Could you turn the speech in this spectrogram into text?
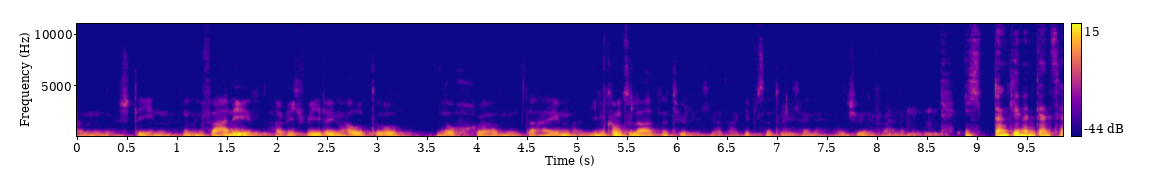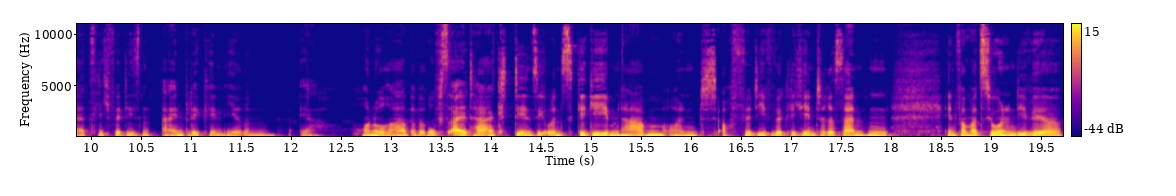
ähm, stehen. In Fani habe ich weder im Auto noch ähm, daheim, im Konsulat natürlich. Ja, da gibt es natürlich eine, eine schöne Fahne. Ich danke Ihnen ganz herzlich für diesen Einblick in Ihren ja, Honorarberufsalltag, den Sie uns gegeben haben und auch für die wirklich interessanten Informationen, die wir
